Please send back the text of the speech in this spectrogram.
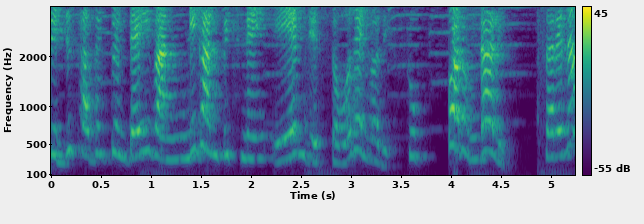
ఫ్రిడ్జ్ సదురుతుంటే ఇవన్నీ కనిపించినాయి. ఏం చేస్తావో తెలియదు సూపర్ ఉండాలి. సరేనా?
